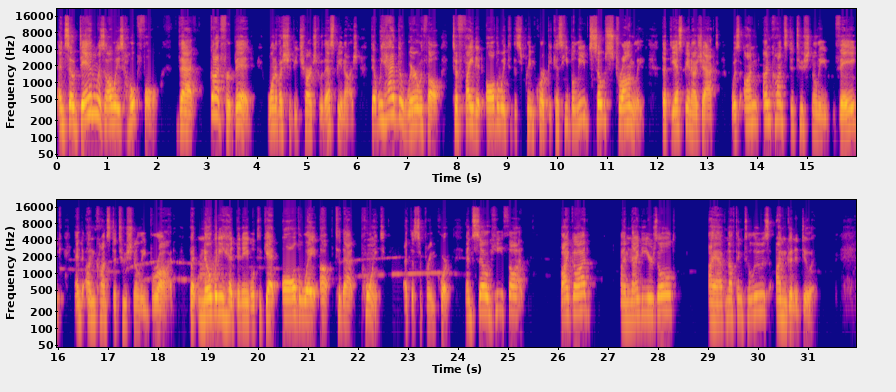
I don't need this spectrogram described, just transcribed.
And so Dan was always hopeful that, God forbid, one of us should be charged with espionage, that we had the wherewithal to fight it all the way to the Supreme Court because he believed so strongly that the Espionage Act was un- unconstitutionally vague and unconstitutionally broad. But nobody had been able to get all the way up to that point at the Supreme Court. And so he thought, by God, I'm 90 years old. I have nothing to lose. I'm going to do it.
